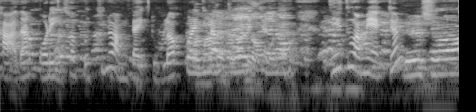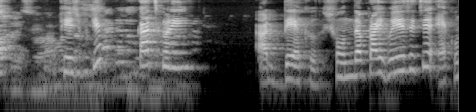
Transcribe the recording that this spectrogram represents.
খাওয়া দাওয়ার পরে এইসব হচ্ছিল। আমি তাই একটু ব্লগ করে দিলাম তোমাদের জন্য। যেহেতু আমি একজন ফেসবুকে কাজ করি। আর দেখো, সন্ধ্যা প্রায় হয়ে এসেছে, এখন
